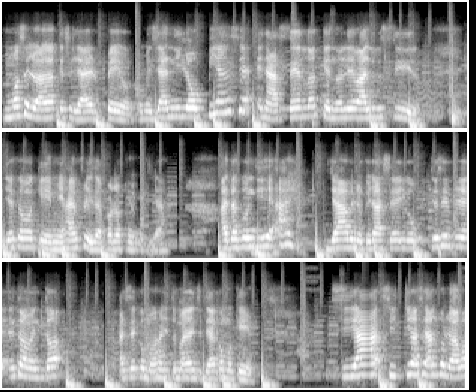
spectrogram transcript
no se lo haga que se le haga el feo. O me decía, ni lo piense en hacerlo que no le va a lucir. Yo como que me deja influenciar por lo que me decía. Hasta que un dije, ay, ya me lo quiero hacer. Digo, yo siempre, en este momento, hace como dos años tomar la iniciativa como que si, ya, si quiero hacer algo, lo hago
